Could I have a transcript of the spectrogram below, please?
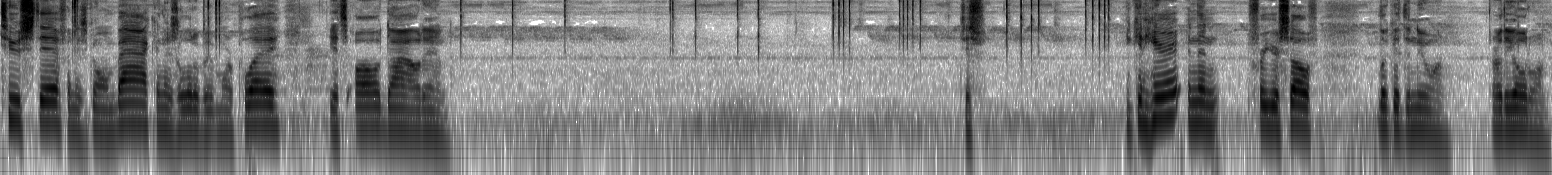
too stiff and it's going back and there's a little bit more play. It's all dialed in. Just, you can hear it and then for yourself, look at the new one or the old one.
